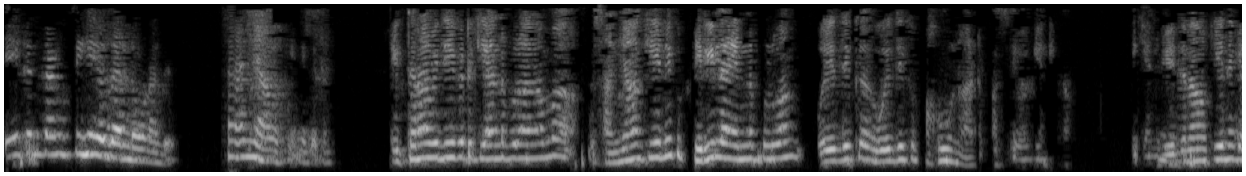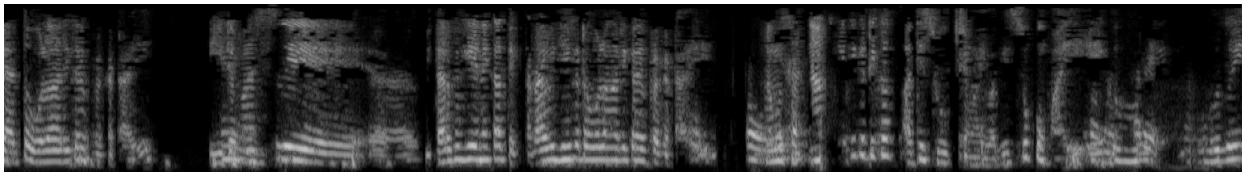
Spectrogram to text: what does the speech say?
ඒක නිකන් සිහිය යොදන්න ඕනද සංඥාව කියන එකට එක්තරා විදිහකට කියන්න පුළුවන්ම සංඥා කියන එක පිරීලා එන්න පුළුවන් ওই දෙක ওই දෙක පහ වුණාට පස්සේ වගේ නිකන්. ඒ කියන්නේ වේදනාව කියන එක ඇත්ත ඕලාරික ප්‍රකටයි. ඊට පස්සේ විතර්ක කියන එකත් එක්තරා විදිහකට ඕලාරිකයි ප්‍රකටයි. නමුත් සංඥා කියන එක ටිකක් අති සූක්ෂමයි වගේ සුකුමයි. ඒක මෘදුයි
